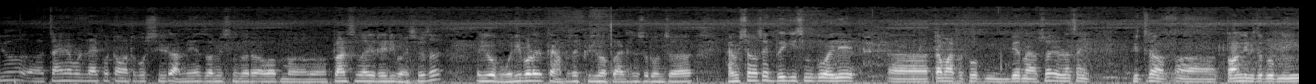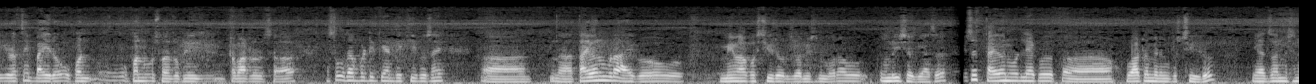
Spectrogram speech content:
यो चाइनाबाट ल्याएको टमाटरको सिड हामीले यहाँ गरेर अब प्लान्टेसन लागि रेडी भइसकेको छ यो भोलिबाट हाम्रो चाहिँ फिल्डमा प्लान्टेसन सुरु हुन्छ। हामीसँग चाहिँ दुई किसिमको अहिले टमाटरको बेर्ना छ। एउटा चाहिँ भित्र टन्लीभित्र रोप्ने एउटा चाहिँ बाहिर ओपन ओपन उसमा रोप्ने टमाटर छ। जस्तो उतापट्टि त्यहाँ देखिएको चाहिँ ताइवानबाट आएको मेवाको सिडहरू जर्मिसन भएर अब उम्रिसकेको छ। यो चाहिँ ताइवानबाट ल्याएको वाटरमेलनको सिड हो। यहाँ जर्मिसन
